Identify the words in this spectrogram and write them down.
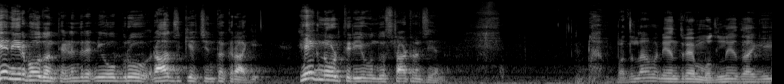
ಏನಿರಬಹುದು ಅಂತ ಹೇಳಿದ್ರೆ ನೀವು ಒಬ್ಬರು ರಾಜಕೀಯ ಚಿಂತಕರಾಗಿ ಹೇಗೆ ನೋಡ್ತೀರಿ ಈ ಒಂದು ಸ್ಟ್ರಾಟರ್ಜಿಯನ್ನು ಬದಲಾವಣೆ ಅಂದರೆ ಮೊದಲನೇದಾಗಿ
